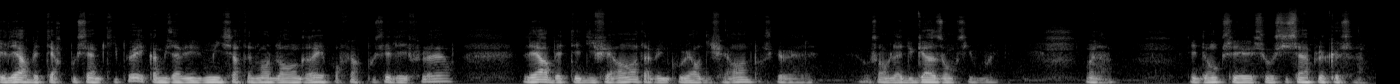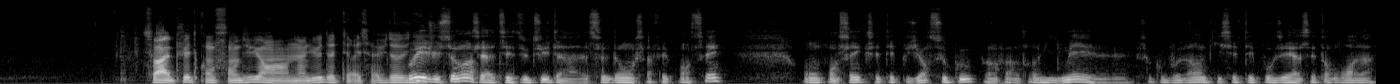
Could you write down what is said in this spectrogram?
Et l'herbe était repoussée un petit peu, et comme ils avaient mis certainement de l'engrais pour faire pousser les fleurs, l'herbe était différente, avait une couleur différente, parce qu'elle ressemblait à du gazon, si vous voulez. Voilà. Et donc, c'est aussi simple que ça. Ça aurait pu être confondu en un lieu d'atterrissage d'OVNI. Oui, justement, c'est tout de suite à ce dont ça fait penser on pensait que c'était plusieurs soucoupes, enfin entre guillemets, euh, soucoupes volantes qui s'étaient posées à cet endroit-là.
